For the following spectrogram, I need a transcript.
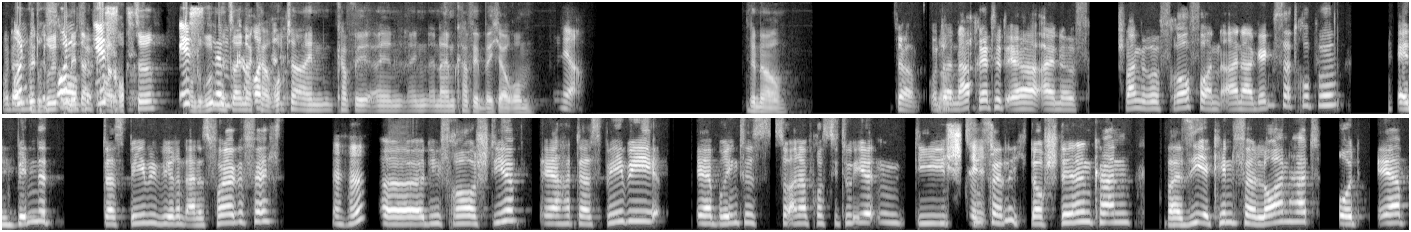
Und Und- Und rührt und mit der isst- Karotte isst und rührt mit seiner Karotte. Karotte einen Kaffee, ein, ein, in einem Kaffeebecher rum. Ja. Genau. Ja, und Ja. danach rettet er eine schwangere Frau von einer Gangstertruppe, entbindet das Baby während eines Feuergefechts. Mhm. Äh, die Frau stirbt, er hat das Baby, er bringt es zu einer Prostituierten, die Die zufällig doch stillen kann, weil sie ihr Kind verloren hat. Und er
